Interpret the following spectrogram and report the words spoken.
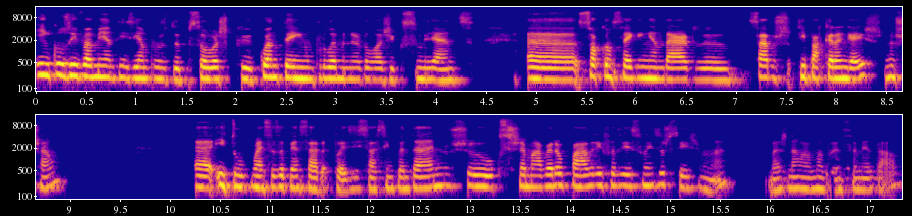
inclusivamente exemplos de pessoas que, quando têm um problema neurológico semelhante, ah, só conseguem andar, sabes, tipo a caranguejo no chão. Ah, e tu começas a pensar, pois isso há 50 anos o que se chamava era o padre e fazia-se um exorcismo, não é? Mas não é uma doença mental.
